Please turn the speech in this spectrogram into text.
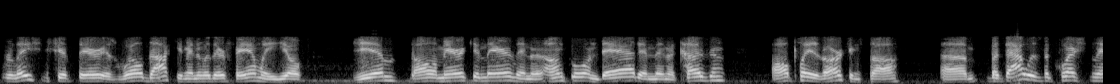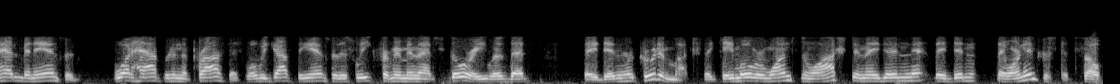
relationship there is well documented with their family. You know, Jim, the All American there, then an uncle and dad, and then a cousin, all played at Arkansas. Um, but that was the question that hadn't been answered. What happened in the process? Well, we got the answer this week from him in that story was that they didn't recruit him much. They came over once and watched, and they didn't. They didn't. They weren't interested. So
